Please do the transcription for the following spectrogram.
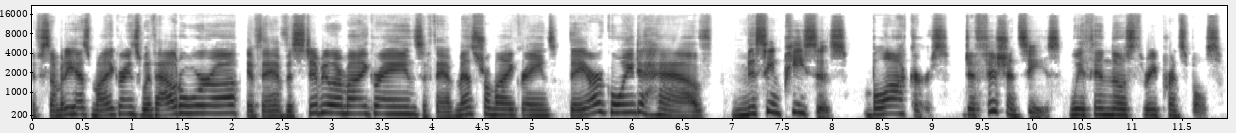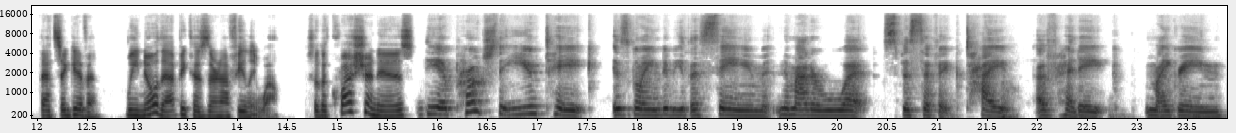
if somebody has migraines without aura, if they have vestibular migraines, if they have menstrual migraines, they are going to have missing pieces blockers, deficiencies within those three principles. That's a given. We know that because they're not feeling well. So the question is the approach that you take is going to be the same no matter what specific type of headache, migraine,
